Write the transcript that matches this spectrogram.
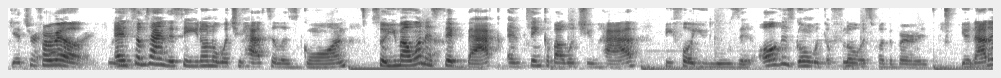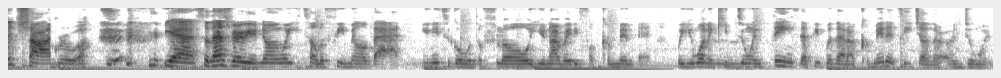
Get your For real. right, and sometimes they say you don't know what you have till it's gone. So you might want to sit back and think about what you have before you lose it. All this going with the flow is for the birds. You're not a child. Grow up. yeah, so that's very annoying when you tell a female that you need to go with the flow. You're not ready for commitment, but you want to keep doing things that people that are committed to each other are doing.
